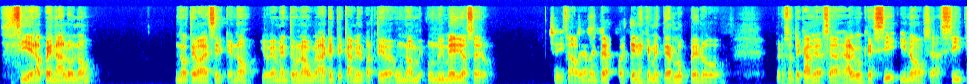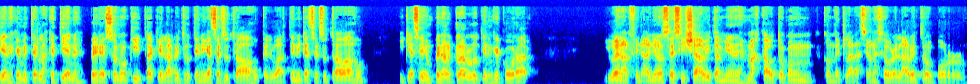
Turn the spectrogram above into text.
si era penal o no, no te va a decir que no. Y obviamente es una jugada que te cambia el partido, es uno, uno y medio a cero. Sí, o sea, obviamente después tienes que meterlo, pero pero eso te cambia, o sea, es algo que sí y no, o sea, sí tienes que meter las que tienes, pero eso no quita que el árbitro tiene que hacer su trabajo, que el VAR tiene que hacer su trabajo y que si hay un penal claro lo tienen que cobrar. Y bueno, al final yo no sé si Xavi también es más cauto con, con declaraciones sobre el árbitro por...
